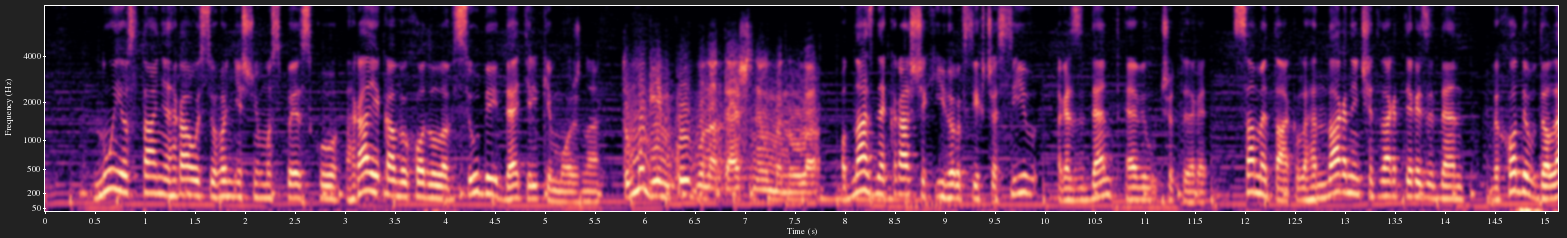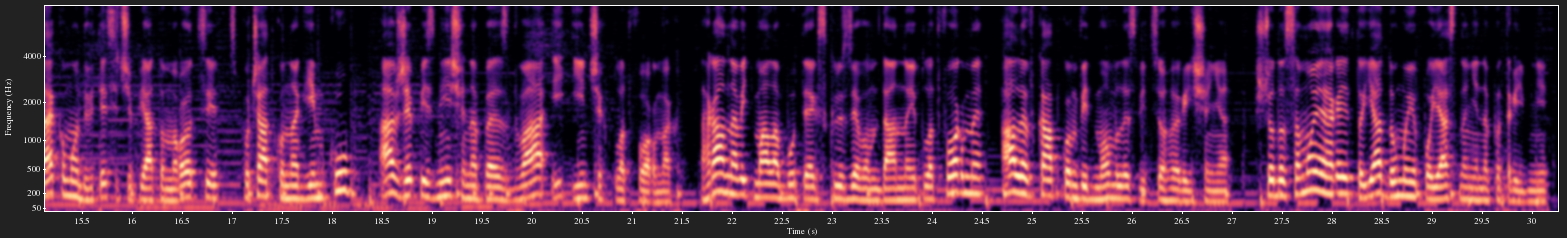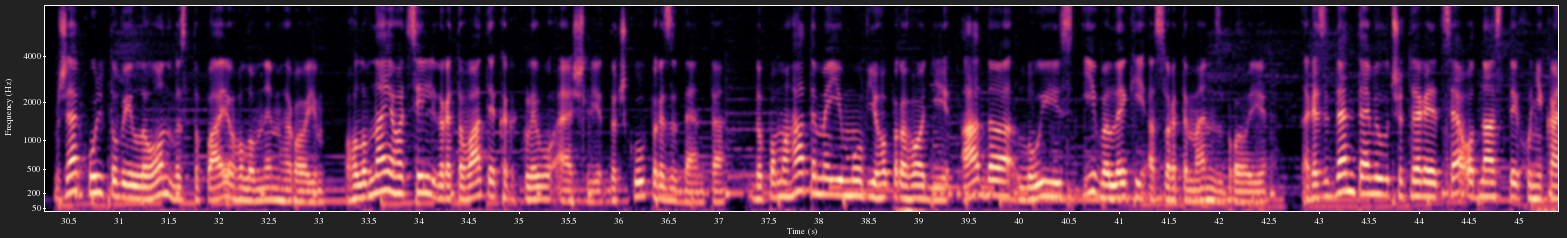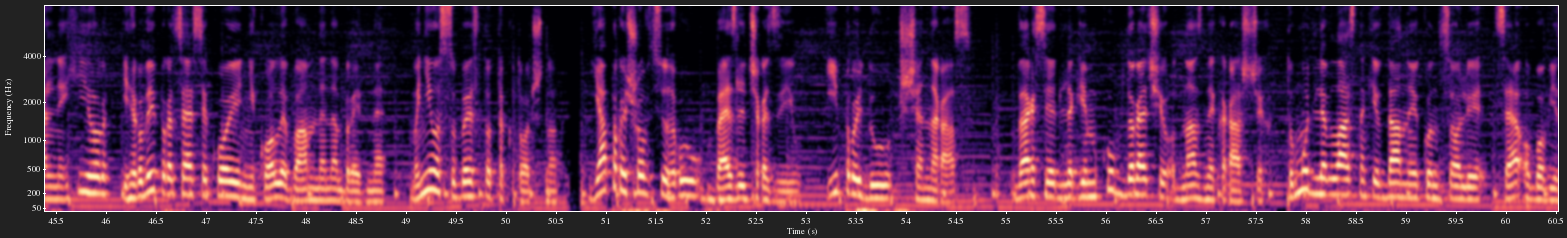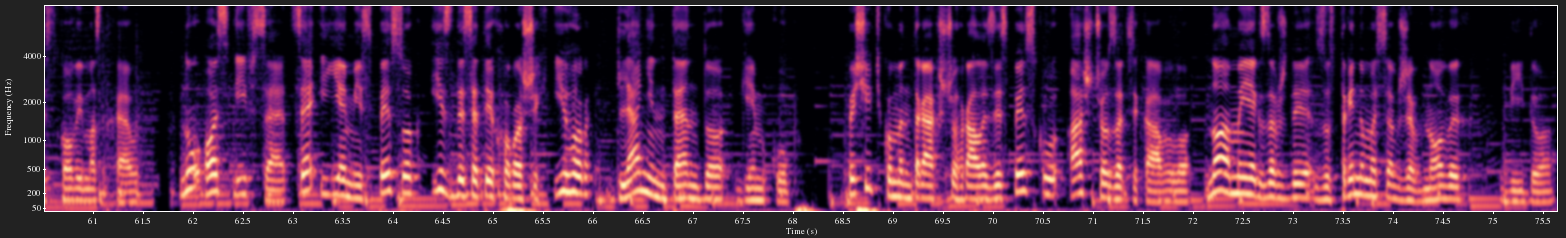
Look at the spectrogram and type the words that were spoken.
Ну і остання гра у сьогоднішньому списку гра, яка виходила всюди і де тільки можна. Тому GameCube вона теж не вминула. Одна з найкращих ігор всіх часів Resident Evil 4. Саме так, легендарний четвертий Resident виходив в далекому 2005 році, спочатку на GameCube, а вже пізніше на PS2 і інших платформах. Гра навіть мала бути ексклюзивом даної платформи, але в Capcom відмовились від цього рішення. Щодо самої гри, то я думаю, пояснення не потрібні. Вже культовий Леон виступає головним героєм. Головна його ціль врятувати крикливу Ешлі, дочку президента. Допомагатиме йому в його пригоді Ада, Луїс і великий асортимент зброї. Resident Evil 4 це одна з тих унікальних ігор, ігровий процес якої ніколи вам не набридне. Мені особисто так точно. Я пройшов цю гру безліч разів і пройду ще не раз. Версія для GameCube, до речі, одна з найкращих, тому для власників даної консолі це обов'язковий must-have. Ну ось і все. Це і є мій список із 10 хороших ігор для Nintendo GameCube. Пишіть в коментарях, що грали зі списку, а що зацікавило. Ну а ми, як завжди, зустрінемося вже в нових відео.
